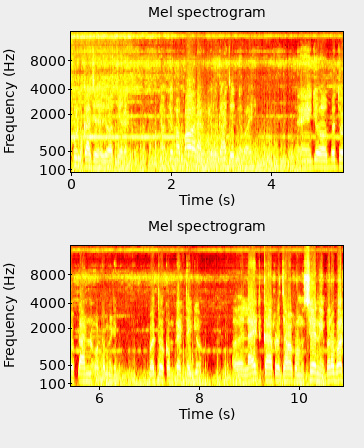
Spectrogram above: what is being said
ફૂલ ગાજે છે જો અત્યારે. કેમ કે એમાં પાવર આવી ગયો ગાજે જ ને ભાઈ. જો બધો પ્લાન ઓટોમેટિક બધો કમ્પ્લીટ થઈ ગયો. હવે લાઇટ કાંઈ આપણે જવા પણ છે નહીં, બરાબર?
